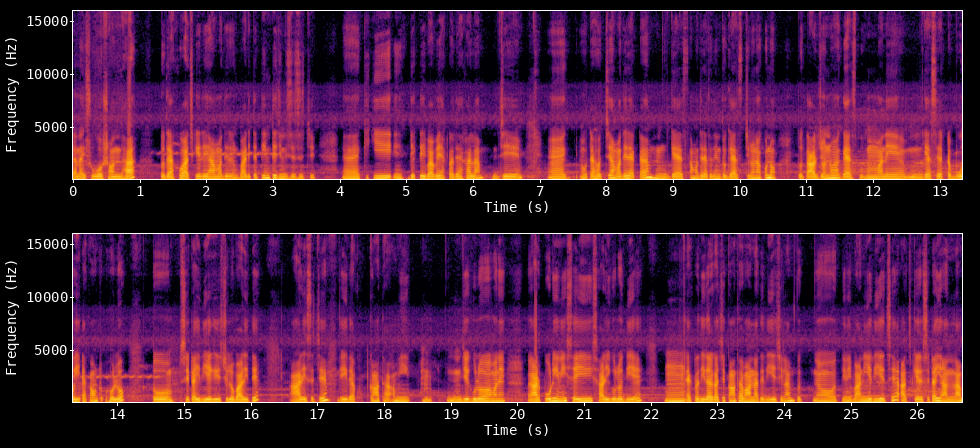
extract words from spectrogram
জানাই শুভ সন্ধ্যা। তো দেখো আজকের আমাদের বাড়িতে তিনটে জিনিস এসেছে। কী কি দেখতেই পাবে? একটা দেখালাম যে ওটা হচ্ছে আমাদের একটা গ্যাস, আমাদের এতদিন তো গ্যাস ছিল না কোনো, তো তার জন্য গ্যাস মানে গ্যাসের একটা বই অ্যাকাউন্ট হলো। তো সেটাই দিয়ে গিয়েছিল বাড়িতে। আর এসেছে, এই দেখো কাঁথা। আমি যেগুলো মানে আর পরিনি, সেই শাড়িগুলো দিয়ে একটা দিদার কাছে কাঁথা বানাতে দিয়েছিলাম। তো তিনি বানিয়ে দিয়েছে, আজকে সেটাই আনলাম।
